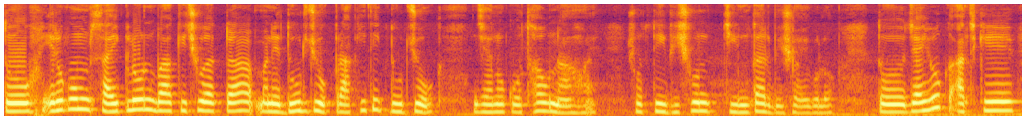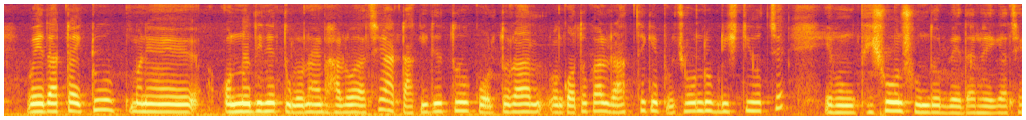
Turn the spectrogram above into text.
তো এরকম সাইক্লোন বা কিছু একটা মানে দুর্যোগ, প্রাকৃতিক দুর্যোগ যেন কোথাও না হয়। সত্যি ভীষণ চিন্তার বিষয় এগুলো তো যাই হোক, আজকে ওয়েদারটা একটু মানে অন্য দিনের তুলনায় ভালো আছে। আর টাকিদের তো গতরাল গতকাল রাত থেকে প্রচণ্ড বৃষ্টি হচ্ছে এবং ভীষণ সুন্দর ওয়েদার হয়ে গেছে।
